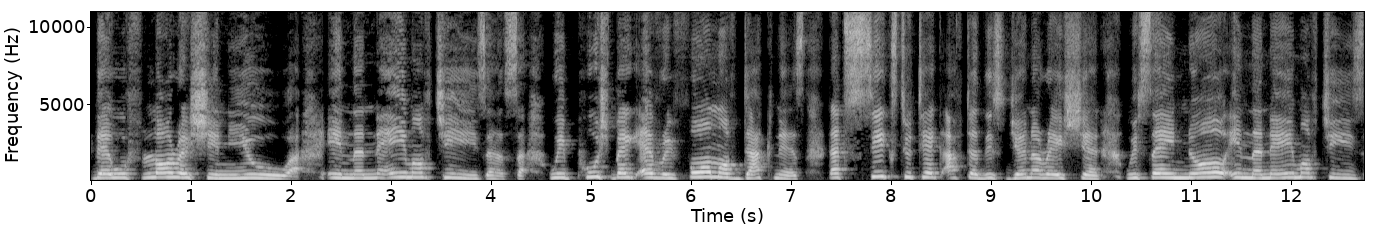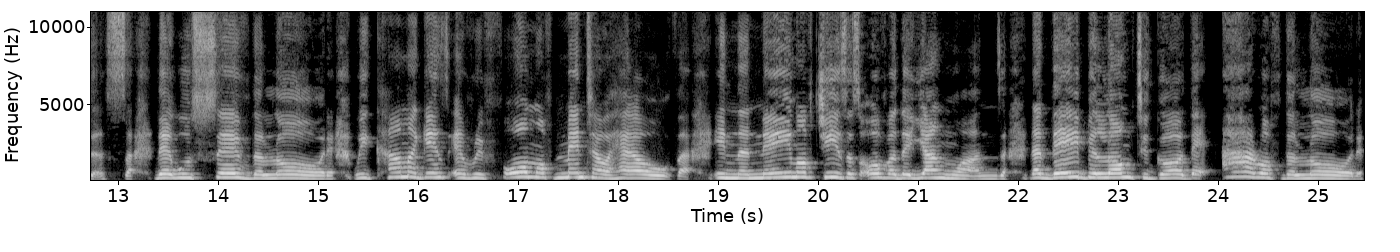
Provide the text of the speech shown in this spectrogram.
They will flourish in you. In the name of Jesus, we push back every form of darkness that seeks to take after this generation. We say no in the name of Jesus. They will save the Lord. We come against every form of mental health in the name of Jesus over the young ones that they belong to God. They are of the Lord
